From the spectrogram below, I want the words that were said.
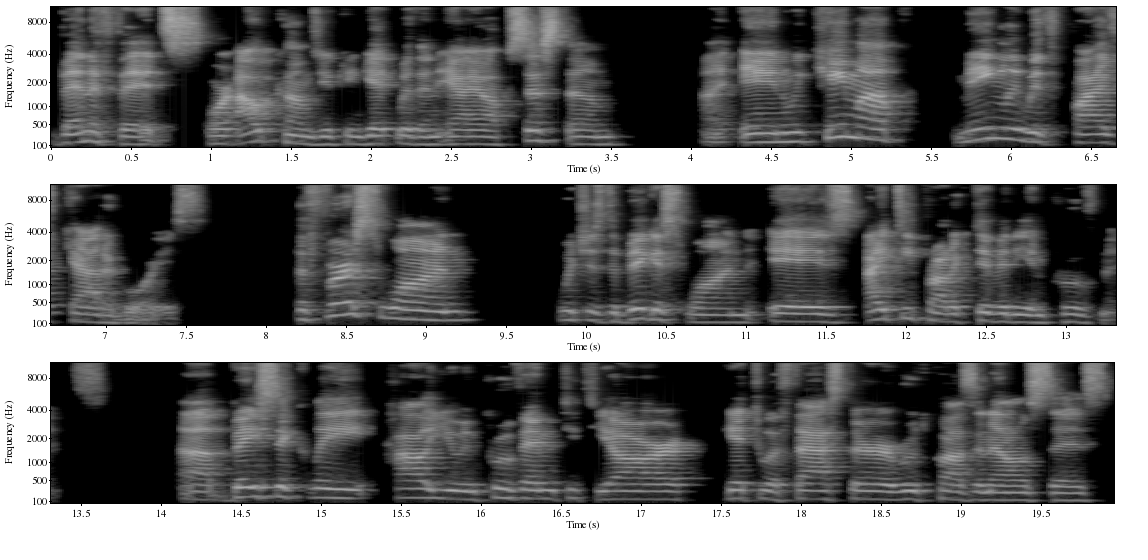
benefits or outcomes you can get with an AIOps system. Uh, and we came up mainly with five categories. The first one, which is the biggest one, is IT productivity improvements. Uh, basically, how you improve MTTR, get to a faster root cause analysis,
